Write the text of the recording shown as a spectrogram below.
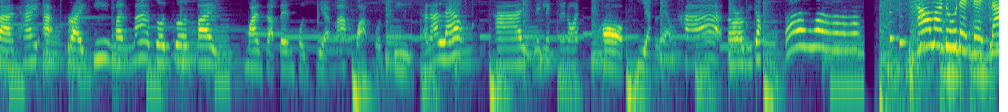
การให้อะไรที่มันมากจนเกินไป มันจะเป็นผลเสียมากกว่าผลดี ฉะนั้นแล้วให้เล็กๆ น้อยๆ พอเพียงแล้วค่ะสำหรับวันนี้ก็บายบายเข้ามาดูเด็กๆได้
